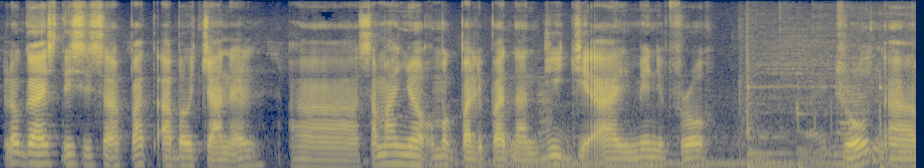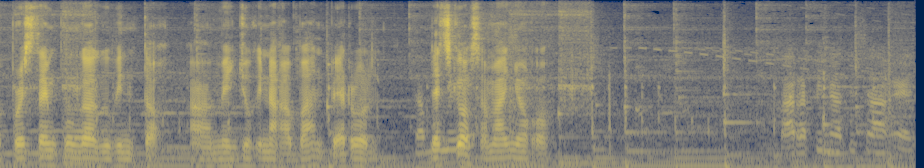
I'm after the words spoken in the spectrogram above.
Hello guys, this is a Pat About channel. Ah, samahan nyo ako magpalipad ng DJI Mini Pro drone. Ah, first time kong gagawin to. Ah, medyo kinakabahan pero let's go, samahan nyo ako. Harapin natin sa akin.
